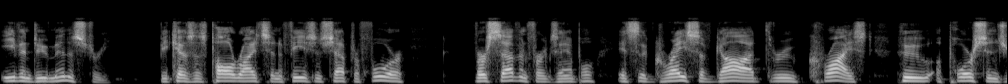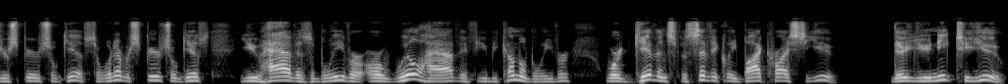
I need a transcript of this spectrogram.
even do ministry. Because as Paul writes in Ephesians chapter 4, Verse 7, for example, it's the grace of God through Christ who apportions your spiritual gifts. So, whatever spiritual gifts you have as a believer or will have if you become a believer were given specifically by Christ to you. They're unique to you.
